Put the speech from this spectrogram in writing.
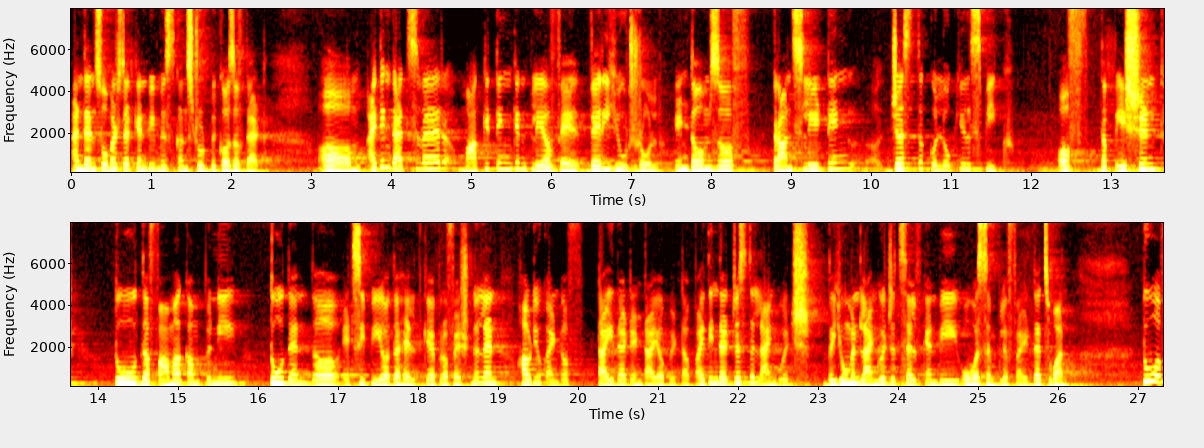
and then so much that can be misconstrued because of that. Um, I think that's where marketing can play a very, huge role in terms of translating just the colloquial speak of the patient to the pharma company to then the HCP or the healthcare professional, and how do you kind of tie that entire bit up. I think that just the language, the human language itself can be oversimplified. That's one. Two, of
